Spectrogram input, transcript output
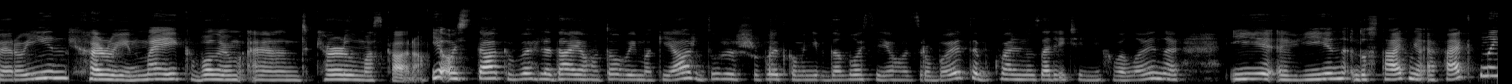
Heroin, Heroin Make, Volume and Curl Mascara. І ось так виглядає готовий макіяж. Дуже швидко мені вдалося його зробити, буквально за лічені хвилини. І він достатньо ефектний,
